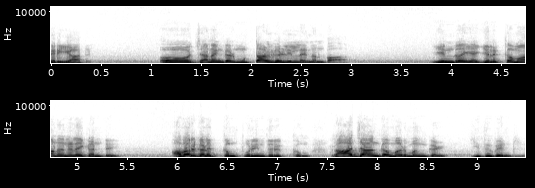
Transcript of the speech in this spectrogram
தெரியாது. ஓ ஜனங்கள் முட்டாள்கள் இல்லை நண்பா. இன்றைய இறுக்கமான நிலை கண்டு அவர்களுக்கும் புரிந்திருக்கும் ராஜாங்க மர்மங்கள் இதுவென்று.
